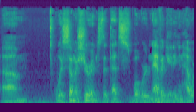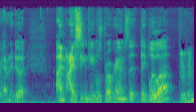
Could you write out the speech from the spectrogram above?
um, with some assurance that that's what we're navigating and how we're having to do it. I'm, I've seen people's programs that they blew up. Mm-hmm.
